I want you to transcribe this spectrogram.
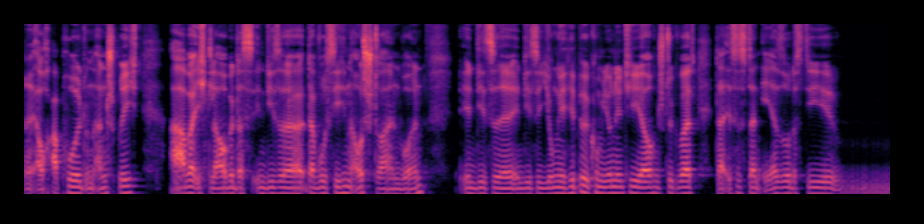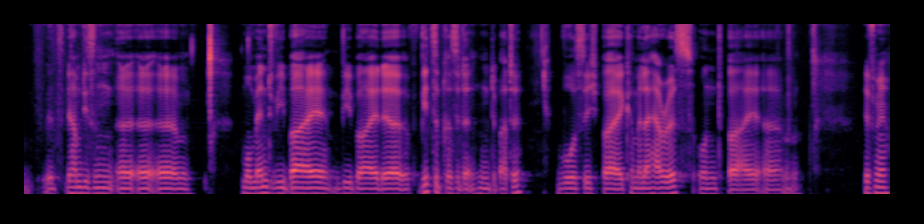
äh, auch abholt und anspricht. Aber ich glaube, dass in dieser, da wo sie hin ausstrahlen wollen, in diese, in diese junge, hippe Community auch ein Stück weit, da ist es dann eher so, dass die, wir haben diesen äh, äh, ähm, Moment wie bei, wie bei der Vizepräsidentendebatte, wo sich bei Kamala Harris und bei, ähm, hilf mir,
